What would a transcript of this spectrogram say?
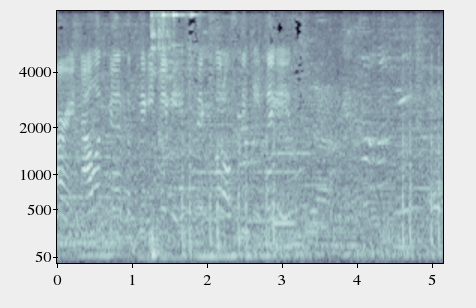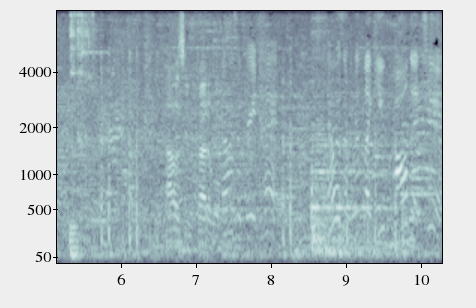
All right, now let's get the piggy piggies. Six little stinky piggies. That was incredible. That was a great hit. That was a re- like you called it too.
